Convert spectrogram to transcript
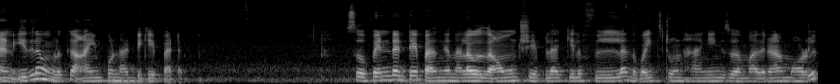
அண்ட் இதில் உங்களுக்கு ஐம்பொன் அட்டிகே பேட்டர்ன் ஸோ பெண்டன்ட்டே பாருங்கள் நல்லா ஒரு ரவுண்ட் ஷேப்பில் கீழே ஃபுல்லாக அந்த ஒயிட் ஸ்டோன் ஹேங்கிங்ஸ் மாதிரியான மாடல்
